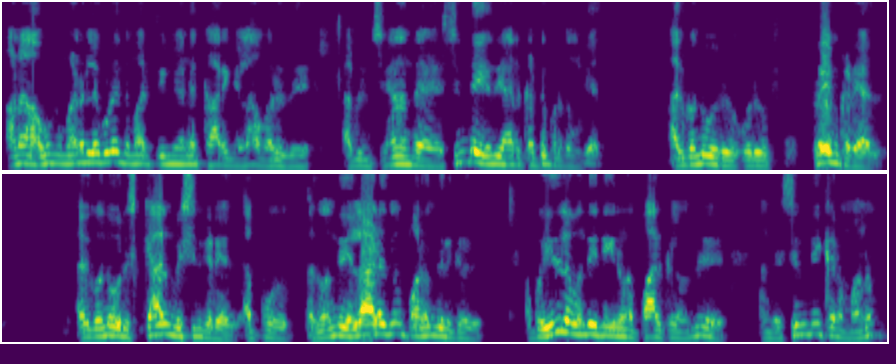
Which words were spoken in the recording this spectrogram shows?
ஆனா அவங்க மனதில் கூட இந்த மாதிரி தீமையான காரியங்கள்லாம் வருது அப்படின்னு சொல்லி. அந்த சிந்தையை வந்து யாரும் கட்டுப்படுத்த முடியாது. அதுக்கு வந்து ஒரு ஒரு ஃப்ரேம் கிடையாது. அதுக்கு வந்து ஒரு ஸ்கேன் மிஷின் கிடையாது. அப்போ அது வந்து எல்லா இடத்துலயும் பறந்து இருக்கிறது. அப்போ இதுல வந்து இன்னைக்கு நம்ம பார்க்கல வந்து அந்த சிந்திக்கிற மனம்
